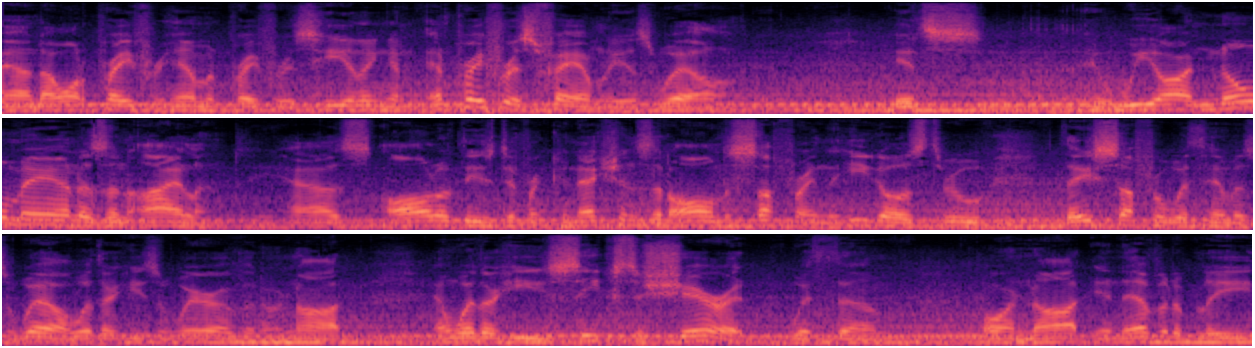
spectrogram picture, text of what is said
And I want to pray for him and pray for his healing and, and pray for his family as well. It's we are no man as an island. He has all of these different connections that all the suffering that he goes through, they suffer with him as well, whether he's aware of it or not. And whether he seeks to share it with them or not, inevitably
